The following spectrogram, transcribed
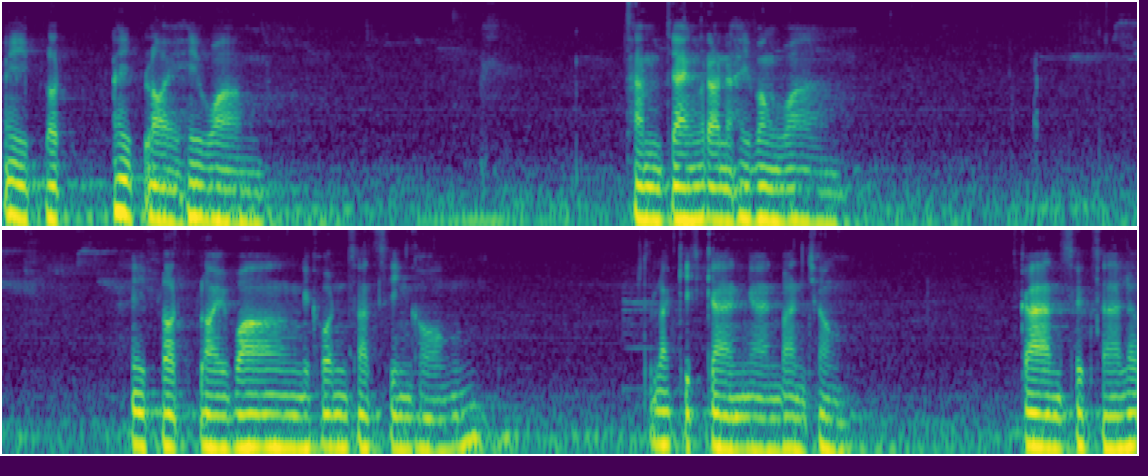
ให้ปลดให้ปล่อยให้วาง ทำใจของเรานะให้ว่างว่างให้ปลดปล่อยวางในคนสัตว์สิ่งของ ธุรกิจการงานบ้านช่อง การศึกษาเรา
